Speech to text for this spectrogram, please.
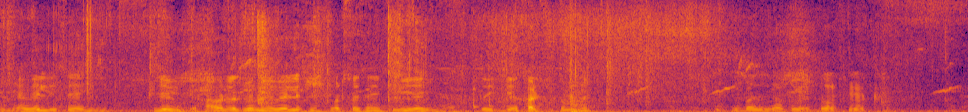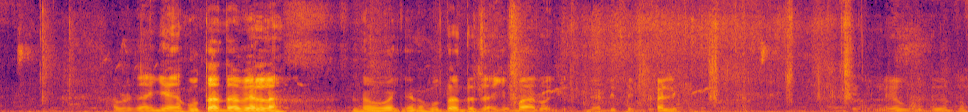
એની હવેલી છે જેવી છે. હા, એટલે જૂની હવેલી છે. વર્ષો સાંઈથી વી આવી તો એ દેખાડશું તમને. એ બાજુ જતું તો શેઠ. આપણે જઈ ગયા હુતા હતા વહેલા નવ વાગ્યા ને હુતા હતા જઈએ બાર વાગે ગાડી થઈ ખાલી? એટલે એવું બધું હતું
